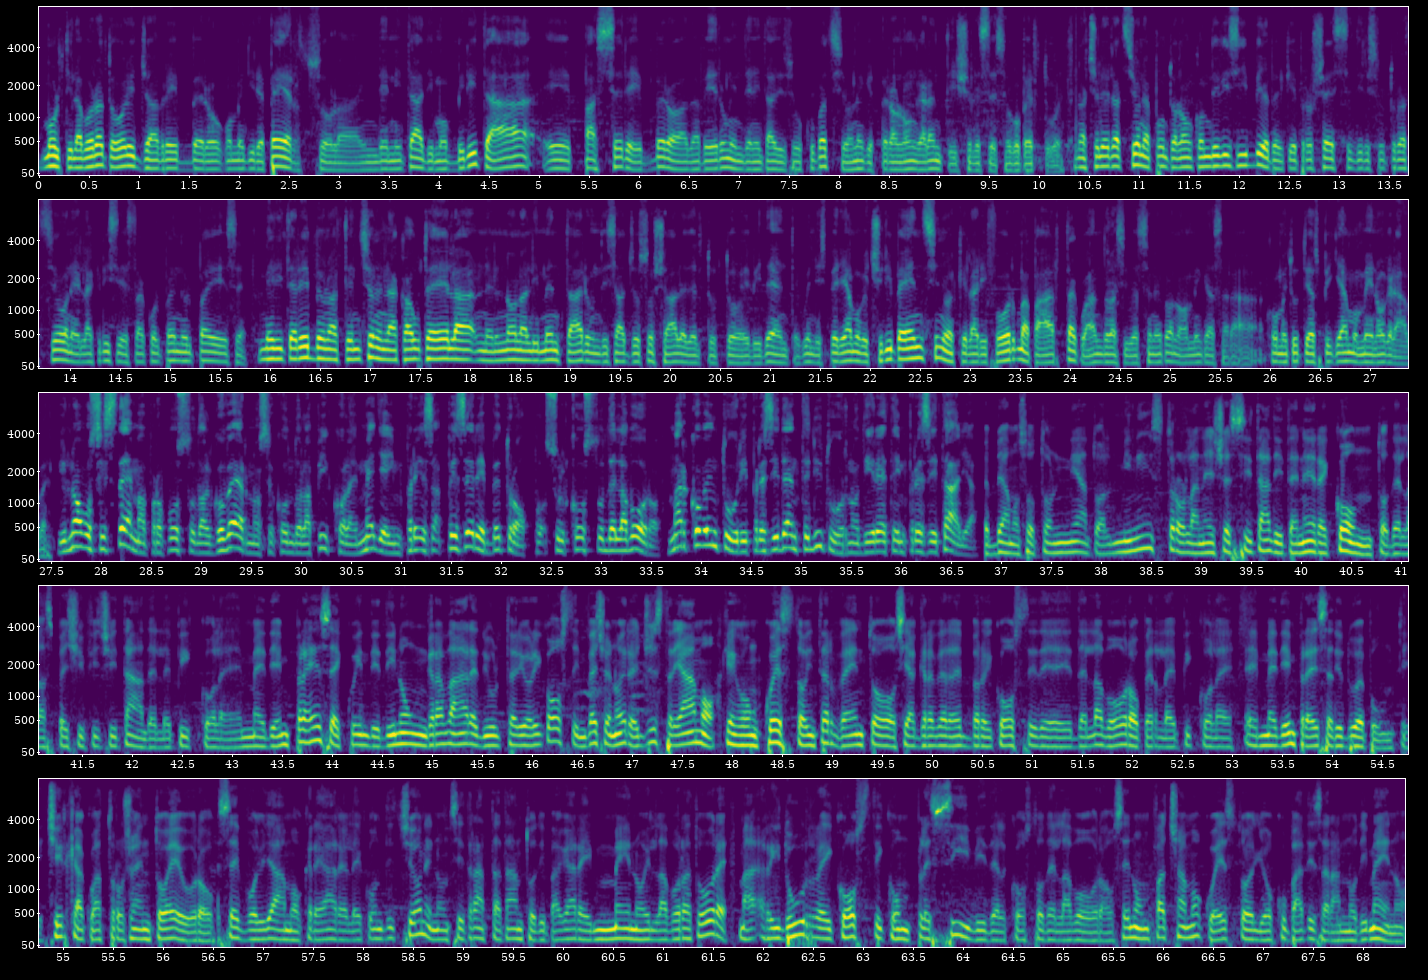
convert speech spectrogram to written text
molti lavoratori già avrebbero come dire, perso l'indennità di mobilità e passerebbero ad avere un'indennità di disoccupazione che però non garantisce le stesse coperture. Un'accelerazione appunto non condivisibile perché i processi di ristrutturazione e la crisi che sta colpendo il Paese meriterebbe un'attenzione una cautela nel non alimentare un disagio sociale del tutto evidente. Quindi speriamo che ci ripensino e che la riforma parta quando la situazione economica sarà, come tutti auspichiamo, meno grave. Il nuovo sistema proposto dal governo, secondo la piccola e media impresa, peserebbe troppo sul costo del lavoro. Marco Venturi, presidente di turno di Rete Impresa Italia. Abbiamo sottolineato al Ministro la necessità di tenere conto della specificità delle piccole e medie imprese e quindi di non gravare di ulteriori costi. Invece noi registriamo che con questo intervento si aggraverebbero i costi de, del lavoro per le piccole e medie imprese di due punti, circa 400 euro. Se vogliamo creare le condizioni non si tratta tanto di pagare in meno il lavoratore, ma ridurre i costi complessivi del costo del lavoro. Se non facciamo questo gli occupati saranno di meno.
